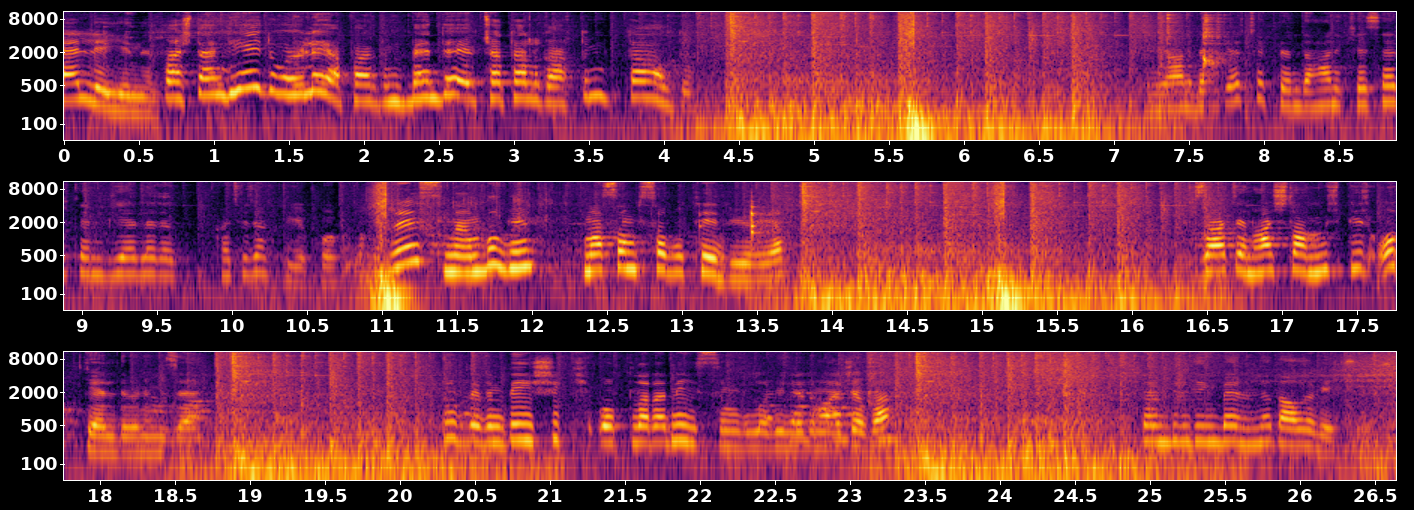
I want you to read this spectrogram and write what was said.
elle yenir. Baştan diyeydim öyle yapardım. Ben de çatalı kalktım dağıldım. Yani ben gerçekten de hani keserken bir yerlere kaçacak diye korktum. Resmen bugün masamı sabote ediyor ya. Zaten haşlanmış bir ot geldi önümüze. Dur dedim değişik otlara ne isim bulabilirim acaba? Sen bildiğin benimle dalga geçiyorsun.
